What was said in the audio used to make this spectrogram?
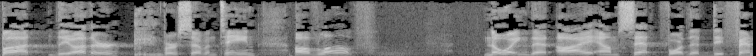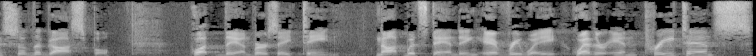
But the other, verse 17, of love knowing that I am set for the defense of the gospel. What then? Verse 18. Notwithstanding every way, whether in pretense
